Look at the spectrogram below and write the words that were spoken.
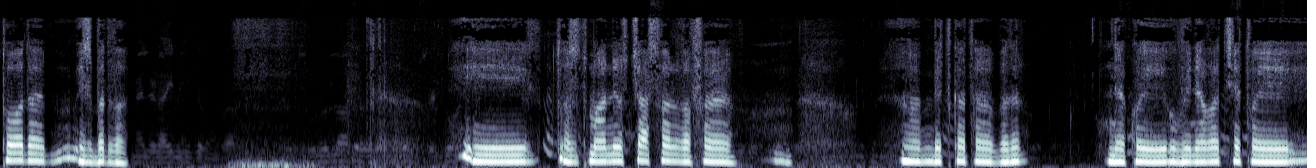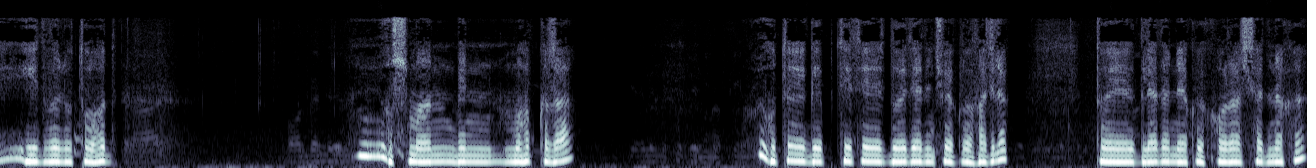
това да избъдва. И Осман е участвал в битката Бадър. Някой обвиняват, че той е идвал от Охот. Осман бин Мухаб каза, от египтите дойде един човек в Хаджлак. Той гледа някои хора седнаха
